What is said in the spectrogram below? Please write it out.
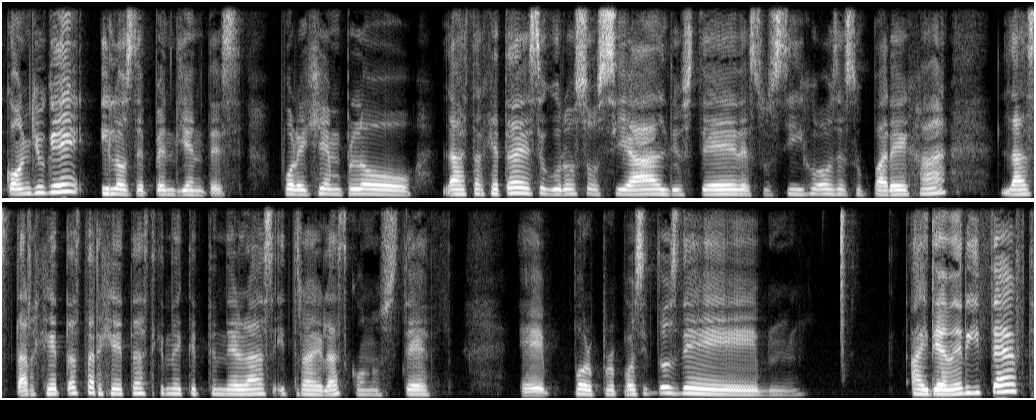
cónyuge y los dependientes. por ejemplo, las tarjetas de seguro social de usted, de sus hijos, de su pareja, las tarjetas, tarjetas tiene que tenerlas y traerlas con usted. Eh, por propósitos de mm, identity theft,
